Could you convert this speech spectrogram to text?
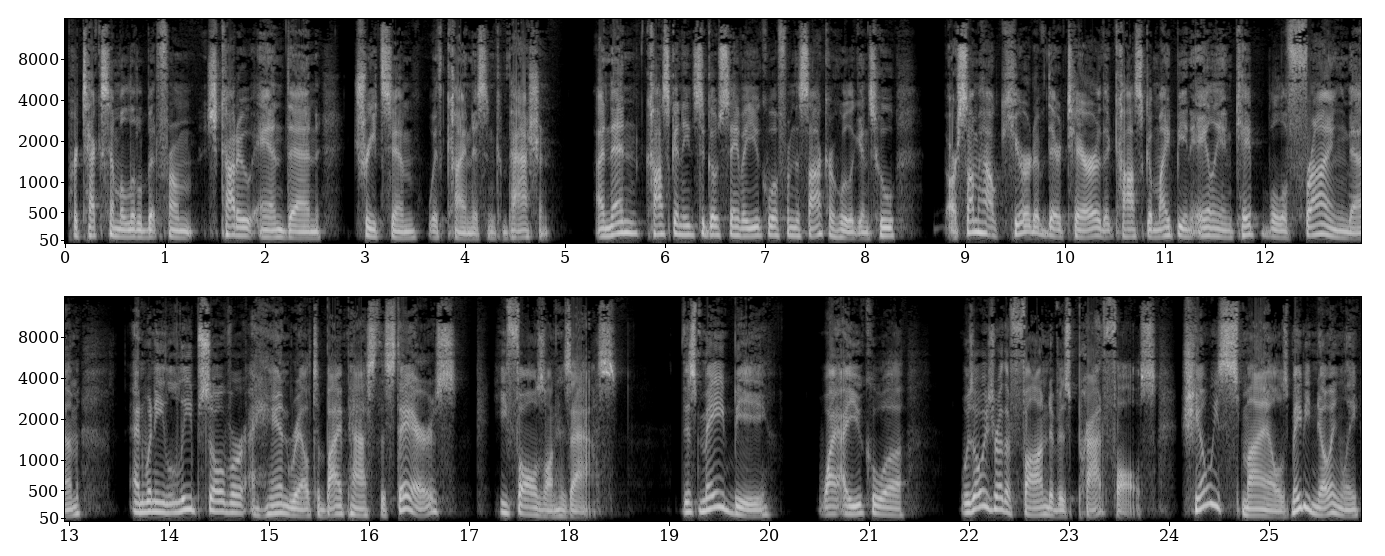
protects him a little bit from Hikaru and then treats him with kindness and compassion. And then Kasuga needs to go save Ayukawa from the soccer hooligans who are somehow cured of their terror that Kasuga might be an alien capable of frying them and when he leaps over a handrail to bypass the stairs, he falls on his ass. This may be why Ayukawa was always rather fond of his pratfalls. She always smiles, maybe knowingly,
